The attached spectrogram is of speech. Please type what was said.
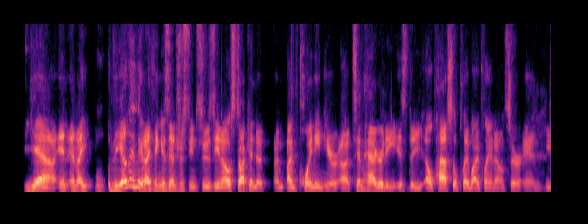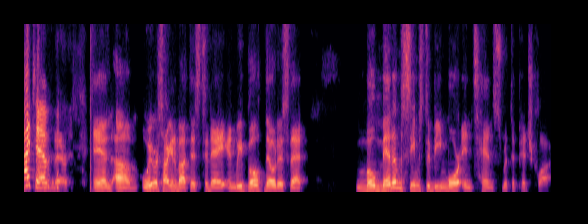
Yeah, and and I the other thing that I think is interesting, Susie, and I was talking to I'm, I'm pointing here. Uh, Tim Hagerty is the El Paso play-by-play announcer, and he's Hi, Tim. there. And um, we were talking about this today, and we both noticed that momentum seems to be more intense with the pitch clock.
